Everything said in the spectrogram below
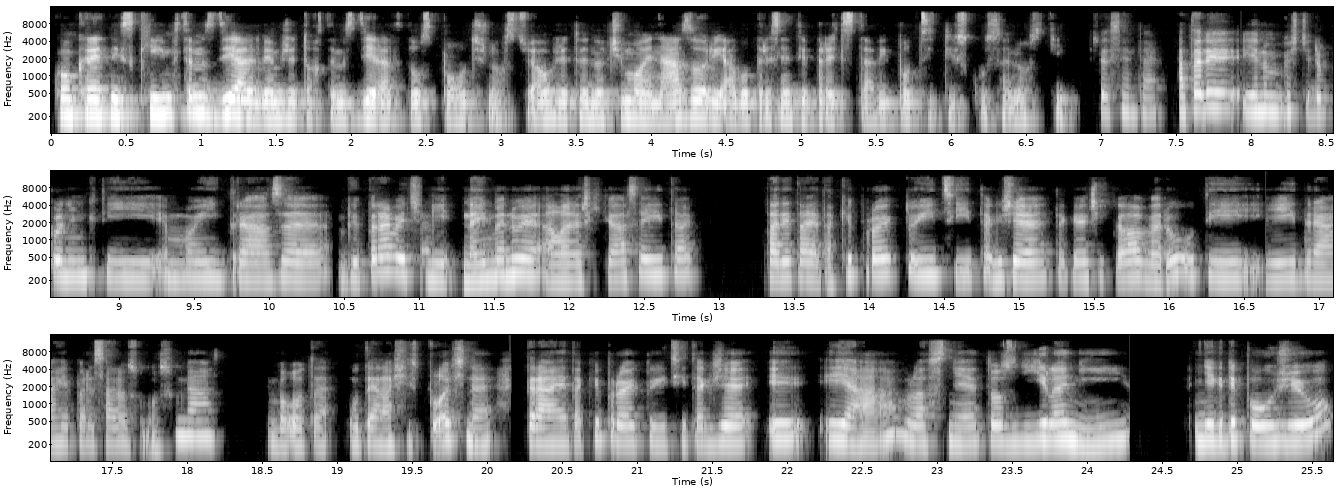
konkrétny, s kým chcem zdieľať, viem, že to chcem zdieľať s tou společnosťou a už je to jedno, či moje názory alebo presne tie predstavy, pocity, skúsenosti. Přesně tak. A tady jenom ještě doplním k té mojí dráze vypravěč, nejmenuje, ale říká se jí tak. Tady ta je taky projektující, takže, tak jak říkala Veru, u té její dráhy 5818, nebo u té, u té naší společné, která je taky projektující, takže i, i já vlastně to sdílení někdy použiju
